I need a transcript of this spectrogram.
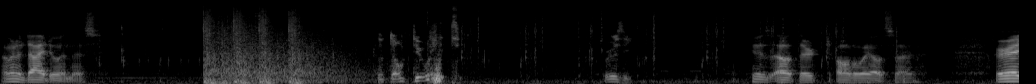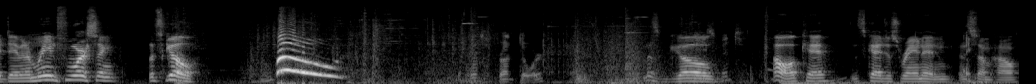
I'm gonna die doing this. Don't do it. Where is he? He was out there all the way outside. Alright, David, I'm reinforcing. Let's go. Front door? Let's go. Basement? Oh, okay. This guy just ran in and somehow.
